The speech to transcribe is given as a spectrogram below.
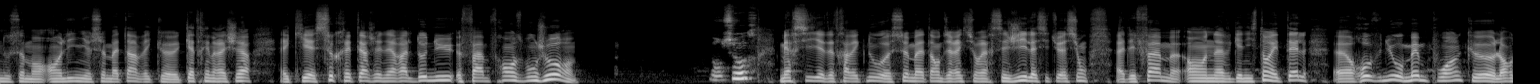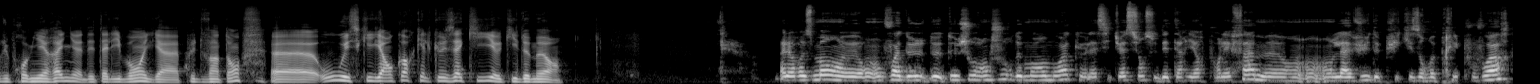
Nous sommes en, ligne ce matin avec euh, Catherine Reicher, euh, qui est secrétaire générale d'ONU Femmes France. Bonjour. Bonjour. Merci d'être avec nous euh, ce matin en direct sur RCJ. La situation des femmes en Afghanistan est-elle revenue au même point que lors du premier règne des talibans il y a plus de 20 ans Ou est-ce qu'il y a encore quelques acquis qui demeurent? Malheureusement, euh, on voit de, jour en jour, de mois en mois, que la situation se détériore pour les femmes. Euh, on, l'a vu depuis qu'ils ont repris le pouvoir.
